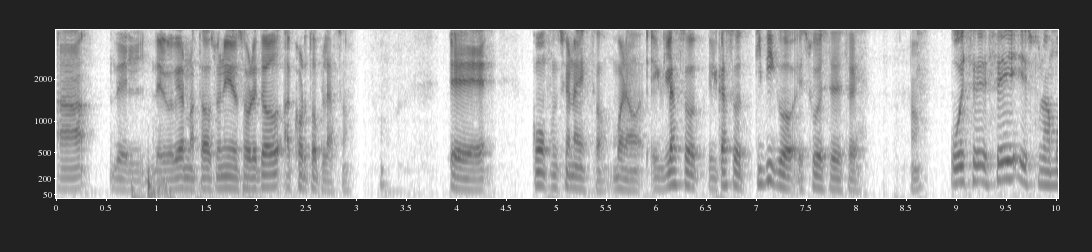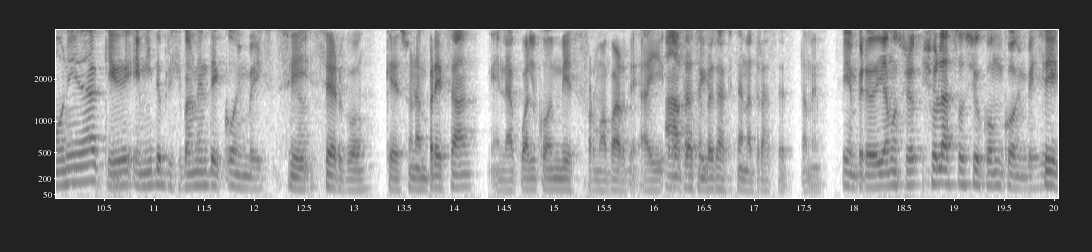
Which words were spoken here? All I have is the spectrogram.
a- del, del gobierno de Estados Unidos, sobre todo a corto plazo. Eh, ¿Cómo funciona esto? Bueno, el caso, el caso típico es USDC. ¿no? USDC es una moneda que emite principalmente Coinbase. Sí, ¿no? Circle, que es una empresa en la cual Coinbase forma parte. Hay Ah, otras perfecto. empresas que están atrás eh, también. Bien, pero digamos, yo, yo la asocio con Coinbase Sí,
